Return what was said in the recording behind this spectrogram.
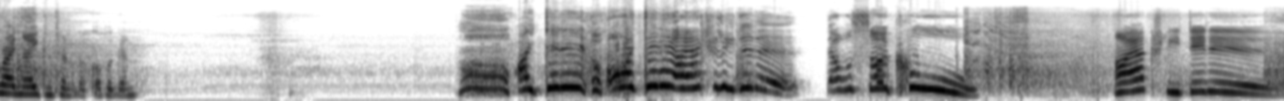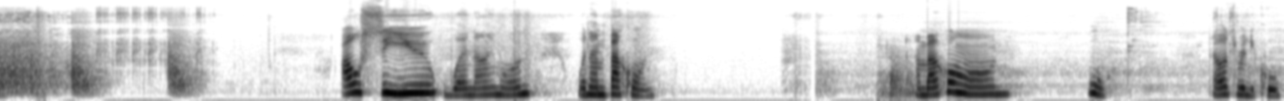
Right now you can turn it back off again. Oh, I did it! Oh, I did it! I actually did it! That was so cool! I actually did it! I'll see you when I'm on, when I'm back on. I'm back on. Ooh, that was really cool.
